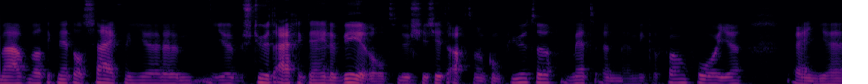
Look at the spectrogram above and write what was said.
Maar wat ik net al zei, van je, je bestuurt eigenlijk de hele wereld. Dus je zit achter een computer met een microfoon voor je en je,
